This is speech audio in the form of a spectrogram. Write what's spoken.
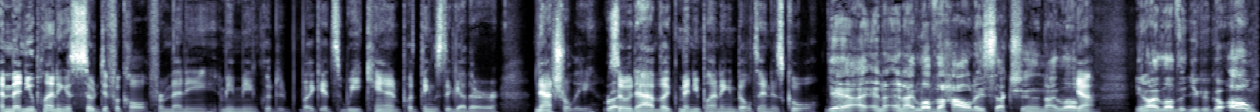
And menu planning is so difficult for many, I mean, me included. Like, it's, we can't put things together naturally. Right. So to have like menu planning built in is cool. Yeah, I, and and I love the holiday section. I love, Yeah. you know, I love that you could go, oh,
